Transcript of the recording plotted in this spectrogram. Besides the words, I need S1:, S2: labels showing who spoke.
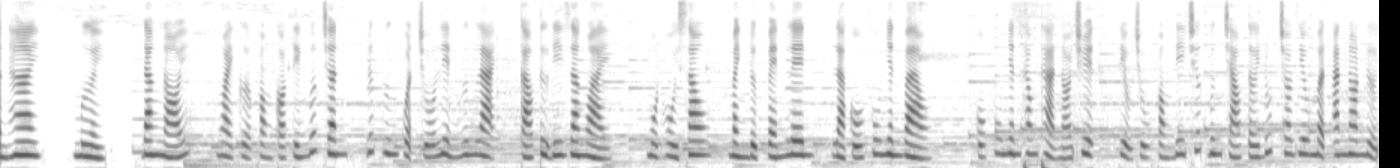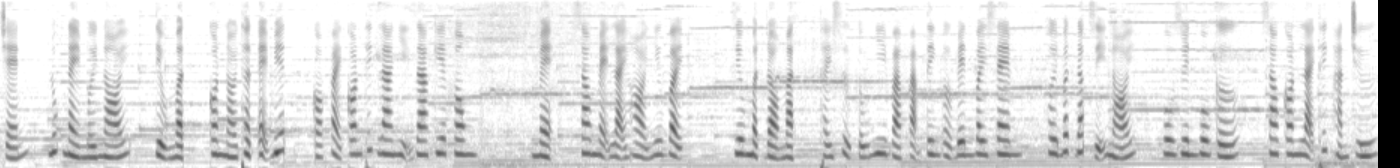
S1: Phần 2 10 Đang nói, ngoài cửa phòng có tiếng bước chân, Đức Hưng quận chúa liền ngưng lại, cáo từ đi ra ngoài. Một hồi sau, mảnh được vén lên, là cố phu nhân vào. Cố phu nhân thong thả nói chuyện, tiểu chủ phòng đi trước bưng cháo tới đút cho diêu mật ăn non nửa chén. Lúc này mới nói, tiểu mật, con nói thật ẹ biết, có phải con thích la nhị ra kia không? Mẹ, sao mẹ lại hỏi như vậy? Diêu mật đỏ mặt, thấy Sử Tú Nhi và Phạm Tinh ở bên vây xem, hơi bất đắc dĩ nói, vô duyên vô cớ, sao con lại thích hắn chứ?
